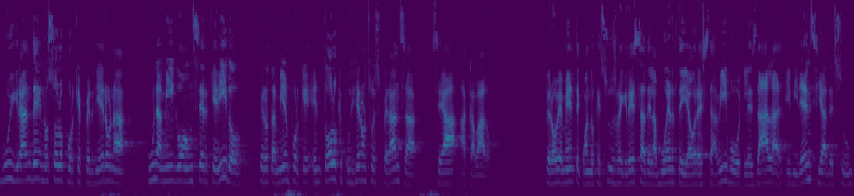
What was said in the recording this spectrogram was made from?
muy grande, no solo porque perdieron a un amigo, a un ser querido, pero también porque en todo lo que pusieron su esperanza se ha acabado. Pero obviamente cuando Jesús regresa de la muerte y ahora está vivo y les da la evidencia de su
